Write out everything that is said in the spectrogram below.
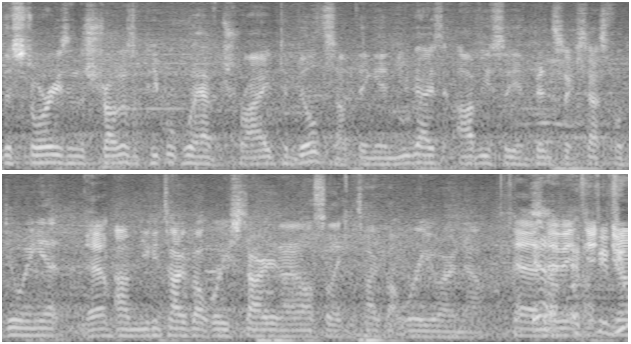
the stories and the struggles of people who have tried to build something. And you guys obviously have been successful doing it. Yeah. Um, you can talk about where you started, and I'd also like to talk about where you are now. Yeah, Yeah, maybe- if, do if you want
